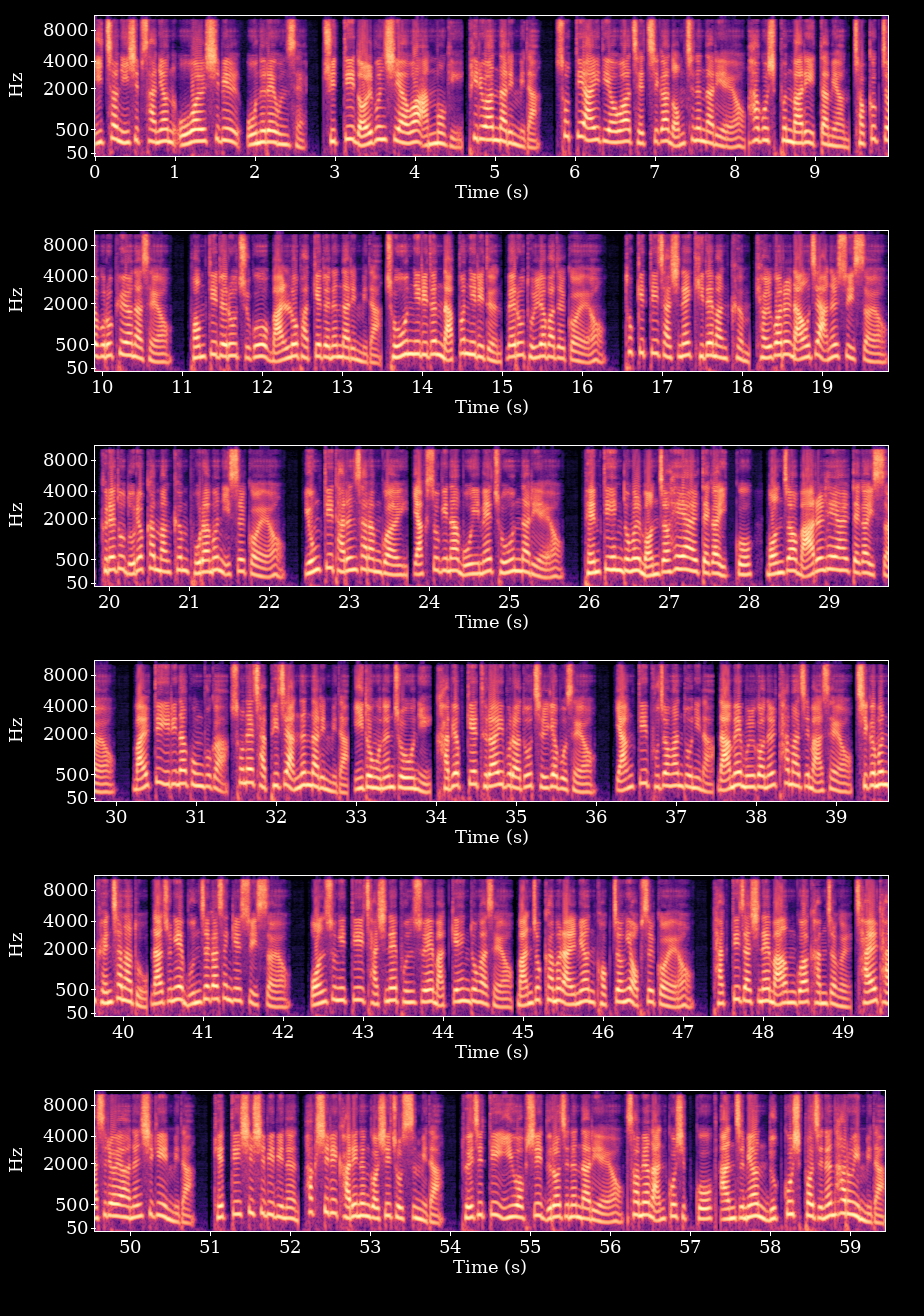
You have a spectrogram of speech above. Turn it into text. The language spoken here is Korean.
2024년 5월 10일 오늘의 운세. 쥐띠 넓은 시야와 안목이 필요한 날입니다. 소띠 아이디어와 재치가 넘치는 날이에요. 하고 싶은 말이 있다면 적극적으로 표현하세요. 범띠대로 주고 말로 받게 되는 날입니다. 좋은 일이든 나쁜 일이든 매로 돌려받을 거예요. 토끼띠 자신의 기대만큼 결과를 나오지 않을 수 있어요. 그래도 노력한 만큼 보람은 있을 거예요. 용띠 다른 사람과의 약속이나 모임에 좋은 날이에요. 뱀띠 행동을 먼저 해야 할 때가 있고 먼저 말을 해야 할 때가 있어요. 말띠 일이나 공부가 손에 잡히지 않는 날입니다. 이동우는 좋으니 가볍게 드라이브라도 즐겨보세요. 양띠 부정한 돈이나 남의 물건을 탐하지 마세요. 지금은 괜찮아도 나중에 문제가 생길 수 있어요. 원숭이띠 자신의 분수에 맞게 행동하세요. 만족함을 알면 걱정이 없을 거예요. 닭띠 자신의 마음과 감정을 잘 다스려야 하는 시기입니다. 개띠 시시비비는 확실히 가리는 것이 좋습니다. 돼지띠 이유 없이 늘어지는 날이에요. 서면 앉고 싶고 앉으면 눕고 싶어지는 하루입니다.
